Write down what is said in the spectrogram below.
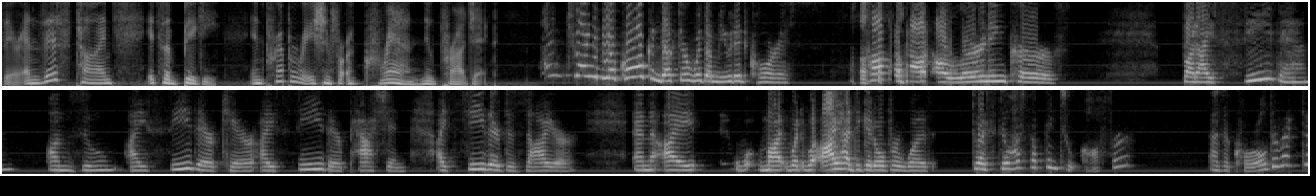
there, and this time it's a biggie in preparation for a grand new project. I'm trying to be a choral conductor with a muted chorus. Talk about a learning curve. But I see them on Zoom. I see their care. I see their passion. I see their desire. And I, my, what, what I had to get over was do I still have something to offer as a choral director?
